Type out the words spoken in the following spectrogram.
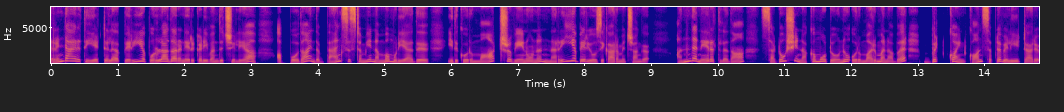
ரெண்டாயிரத்தி எட்டுல பெரிய பொருளாதார நெருக்கடி வந்துச்சு இல்லையா? அப்போதான் இந்த பேங்க் சிஸ்டமே நம்ப முடியாது. இதுக்கு ஒரு மாற்று வேணும்னு நிறைய பேர் யோசிக்க ஆரம்பிச்சாங்க. அந்த நேரத்துல தான் சடோஷி நக்கமோட்டோன்னு ஒரு மர்ம நபர் பிட்காயின் கான்செப்ட வெளியிட்டாரு.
